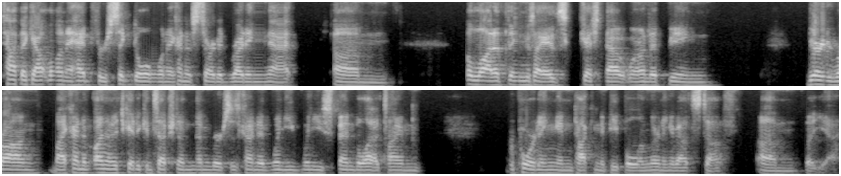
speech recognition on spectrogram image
topic outline I had for Signal when I kind of started writing that, um, a lot of things I had sketched out wound up being very wrong. My kind of uneducated conception of them versus kind of when you when you spend a lot of time reporting and talking to people and learning about stuff. Um, but yeah,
